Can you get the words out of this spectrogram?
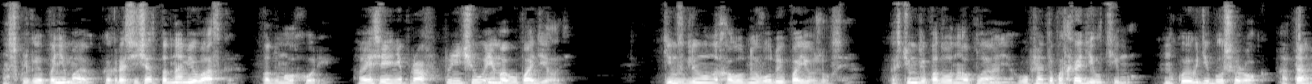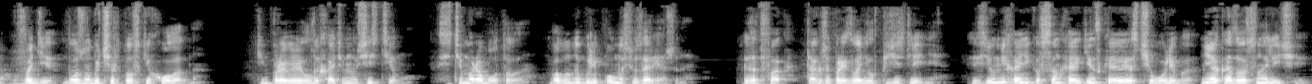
«Насколько я понимаю, как раз сейчас под нами Васка», – подумал Хори. «А если я не прав, то ничего не могу поделать». Тим взглянул на холодную воду и поежился. Костюм для подводного плавания, в общем-то, подходил Тиму, но кое-где был широк, а там, в воде, должно быть чертовски холодно. Тим проверил дыхательную систему. Система работала, баллоны были полностью заряжены. Этот факт также производил впечатление. Если у механиков Сан-Хоакинской АЭС чего-либо не оказывалось в наличии,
